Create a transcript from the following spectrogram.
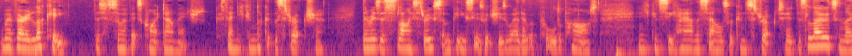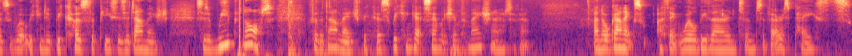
We're very lucky that some of it's quite damaged because then you can look at the structure. There is a slice through some pieces, which is where they were pulled apart, and you can see how the cells were constructed. There's loads and loads of work we can do because the pieces are damaged. So weep not for the damage because we can get so much information out of it. And organics, I think, will be there in terms of various pastes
